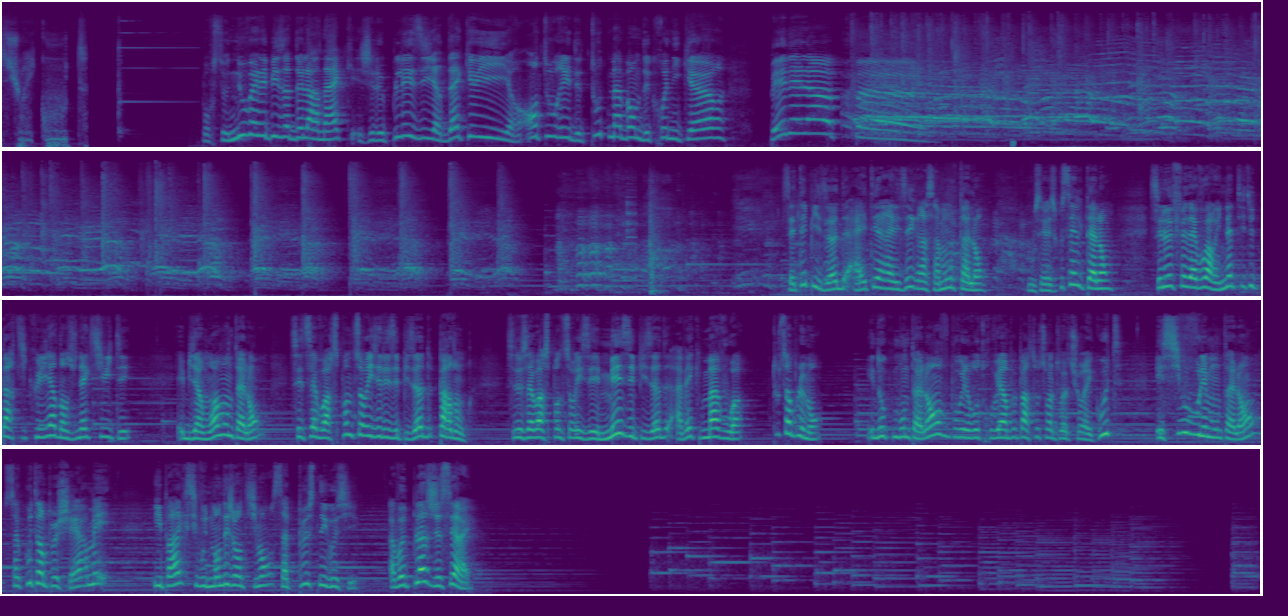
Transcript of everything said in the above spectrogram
sur écoute. Pour ce nouvel épisode de l'arnaque, j'ai le plaisir d'accueillir, entouré de toute ma bande de chroniqueurs, Pénélope Cet épisode a été réalisé grâce à mon talent. Vous savez ce que c'est le talent? C'est le fait d'avoir une aptitude particulière dans une activité. Eh bien moi, mon talent, c'est de savoir sponsoriser les épisodes, pardon, c'est de savoir sponsoriser mes épisodes avec ma voix, tout simplement. Et donc mon talent, vous pouvez le retrouver un peu partout sur la toiture écoute. Et si vous voulez mon talent, ça coûte un peu cher, mais il paraît que si vous demandez gentiment, ça peut se négocier. À votre place, j'essaierai.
